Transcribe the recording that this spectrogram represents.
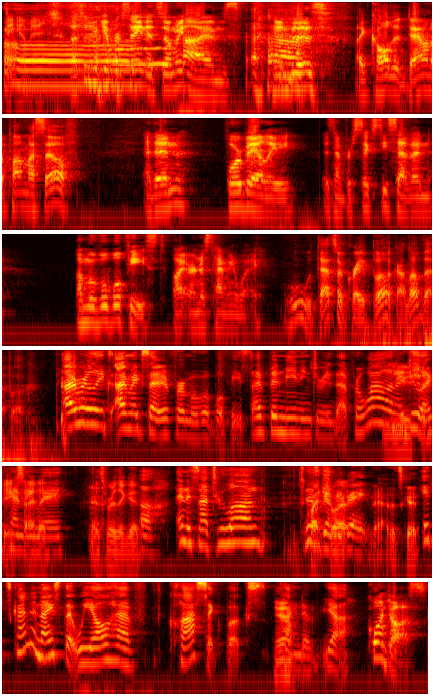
Damn it. That's what you get for saying it so many times in this. I called it down upon myself. And then for Bailey is number 67, A Movable Feast by Ernest Hemingway. Ooh, that's a great book. I love that book. I really, I'm excited for A Movable Feast. I've been meaning to read that for a while, and I do like Hemingway. excited. Hemingway. That's really good. Oh, and it's not too long. this is quite gonna short. be great. Yeah, that's good. It's kind of nice that we all have classic books, Yeah. kind of. Yeah. Coin toss.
